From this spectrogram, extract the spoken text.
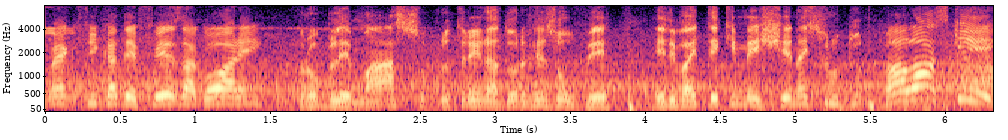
como é que fica a defesa agora, hein? Problemaço para o treinador resolver. Ele vai ter que mexer na estrutura. Baloski!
